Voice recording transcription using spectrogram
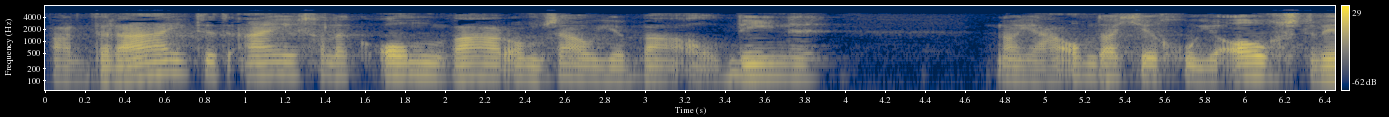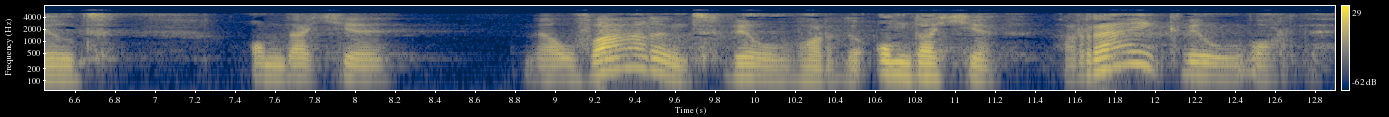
Waar draait het eigenlijk om? Waarom zou je Baal dienen? Nou ja, omdat je een goede oogst wilt. Omdat je welvarend wil worden. Omdat je rijk wil worden.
